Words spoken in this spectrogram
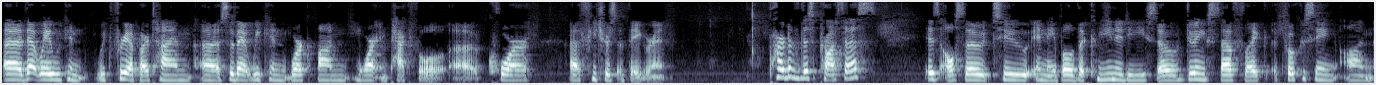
uh, that way we can we free up our time uh, so that we can work on more impactful core features of Vagrant. Part of this process is also to enable the community. So doing stuff like focusing on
